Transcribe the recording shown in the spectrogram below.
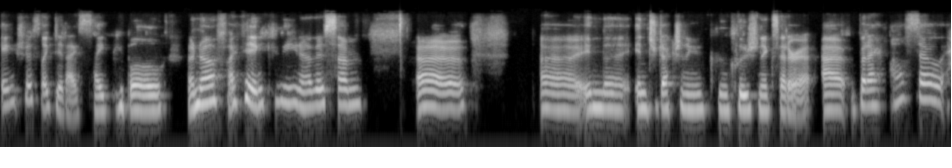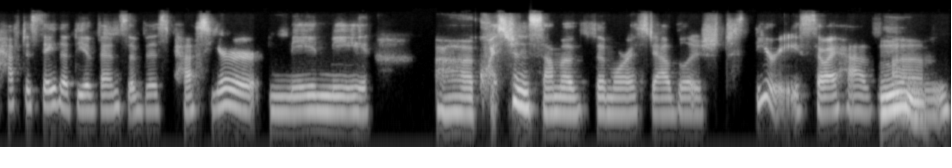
anxious. Like, did I cite people enough? I think you know there's some. Uh, uh, in the introduction and conclusion, etc. Uh, but I also have to say that the events of this past year made me uh, question some of the more established theories. So I have mm. um,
